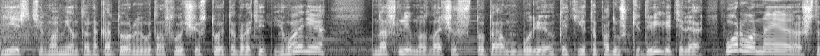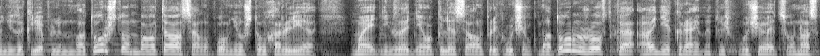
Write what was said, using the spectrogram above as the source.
есть моменты, на которые в этом случае стоит обратить внимание. Нашли мы, значит, что там были какие-то подушки двигателя порванные, что не закреплен мотор, что он болтался. Мы помним, что у Харле маятник заднего колеса, он прикручен к мотору жестко, а не к раме. То есть, получается, у нас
